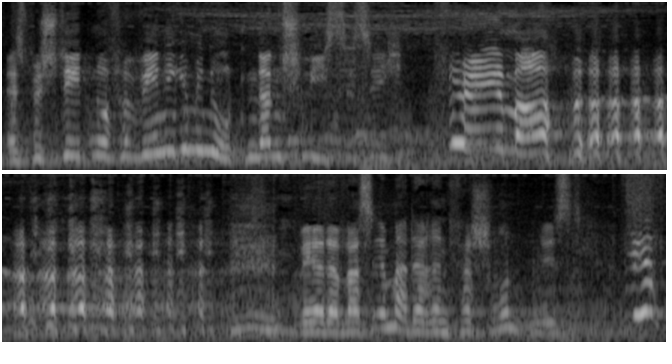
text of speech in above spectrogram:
Es besteht nur für wenige Minuten, dann schließt es sich. Für immer! Wer oder was immer darin verschwunden ist, wird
